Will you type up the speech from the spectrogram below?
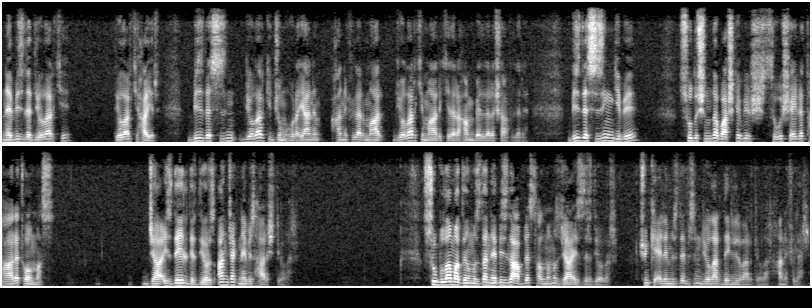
Nebizle diyorlar ki diyorlar ki hayır. Biz de sizin diyorlar ki cumhura yani Hanefiler mal, diyorlar ki Malikilere, Hanbelilere, Şafilere. Biz de sizin gibi su dışında başka bir sıvı şeyle taharet olmaz. Caiz değildir diyoruz. Ancak nebiz hariç diyorlar. Su bulamadığımızda nebizle abdest almamız caizdir diyorlar. Çünkü elimizde bizim diyorlar delil var diyorlar Hanefiler.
